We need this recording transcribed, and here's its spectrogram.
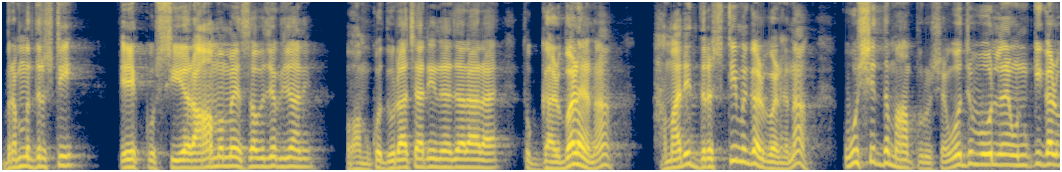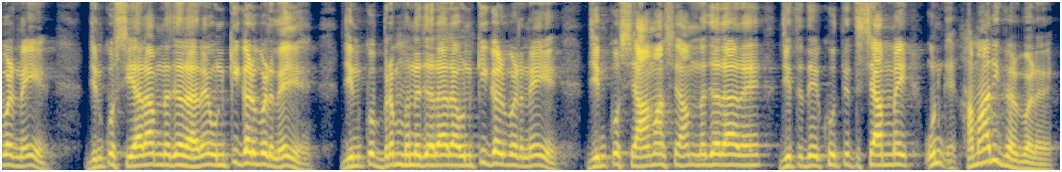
ब्रह्म दृष्टि एक को सियराम में सब जग जाने, वो हमको दुराचारी नज़र आ रहा है। तो गड़बड़ है ना? हमारी दृष्टि में गड़बड़ है ना? वो सिद्ध महापुरुष है। वो जो बोल रहे हैं, उनकी गड़बड़ नहीं है। जिनको सियाराम नज़र आ रहे हैं, उनकी गड़बड़ नहीं है। जिनको ब्रह्म नज़र आ रहा है, उनकी गड़बड़ नहीं है। जिनको श्यामा श्याम नज़र आ रहे हैं, जित देखो तित श्याम में उनके हमारी गड़बड़ है।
